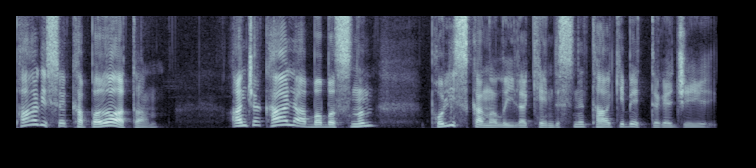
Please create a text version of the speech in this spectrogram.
Paris'e kapağı atan ancak hala babasının polis kanalıyla kendisini takip ettireceği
